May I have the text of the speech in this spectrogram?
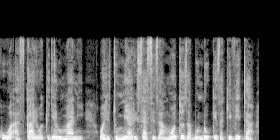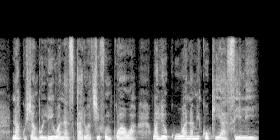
kuwa askari wa Kijerumani walitumia risasi za moto za bunduki za kivita na kushambuliwa na askari wa Chifu Mkwawa waliokuwa na mikuki ya asili.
